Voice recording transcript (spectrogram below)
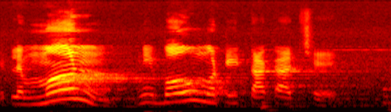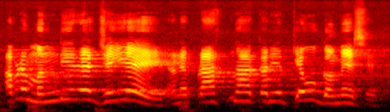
એટલે મનની બહુ મોટી તાકાત છે. આપણે મંદિરે જઈએ અને પ્રાર્થના કરીએ કેવું ગમે છે?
